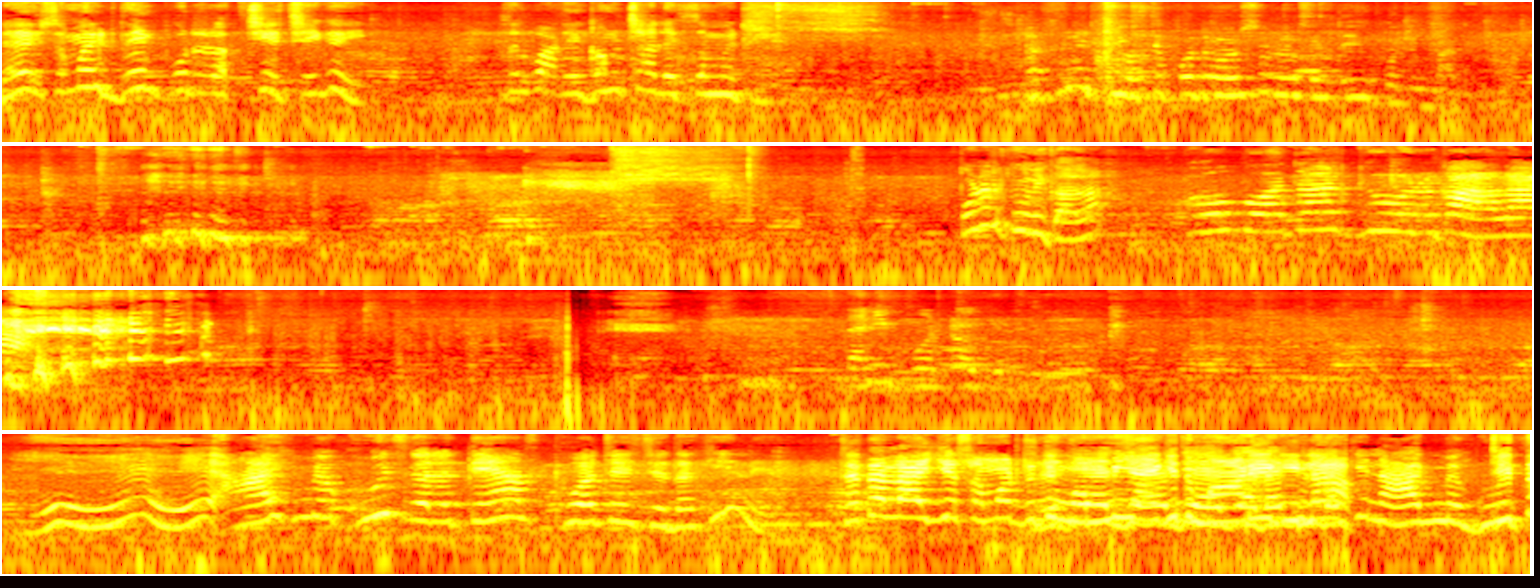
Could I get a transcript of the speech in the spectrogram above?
नहीं समेट दे पूरे अच्छी अच्छी गई। सलवार ये गमछा ले समेट ले अपने जी होते पाउडर और सब करते ही पाउडर मार पाउडर क्यों निकाला? वो बोतल क्यों? निकाला तेरी फ़ोटो हे हे आँख में करते हैं पहुँचे से देखी ने चेतन ला ये समझ मम्मी आएगी तो मारेगी ना। लेकिन आग में घुस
